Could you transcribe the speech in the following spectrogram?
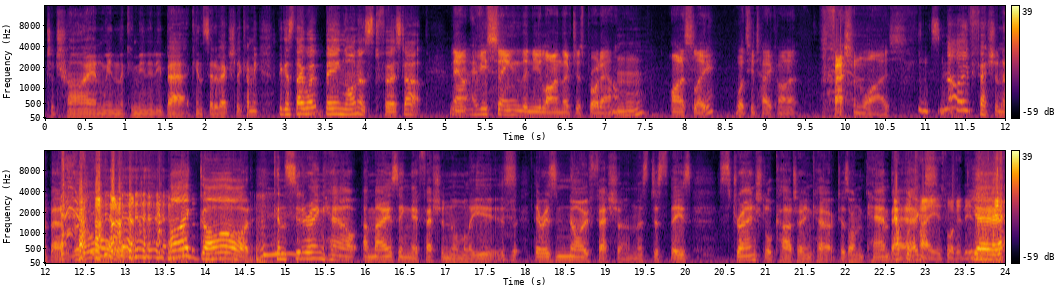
to try and win the community back instead of actually coming because they were being honest first up. Now, have you seen the new line they've just brought out? Mm-hmm. Honestly, what's your take on it, fashion-wise? There's no fashion about it at all. My God, considering how amazing their fashion normally is, there is no fashion. There's just these strange little cartoon characters on handbags. Applique is what it is. Yeah,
